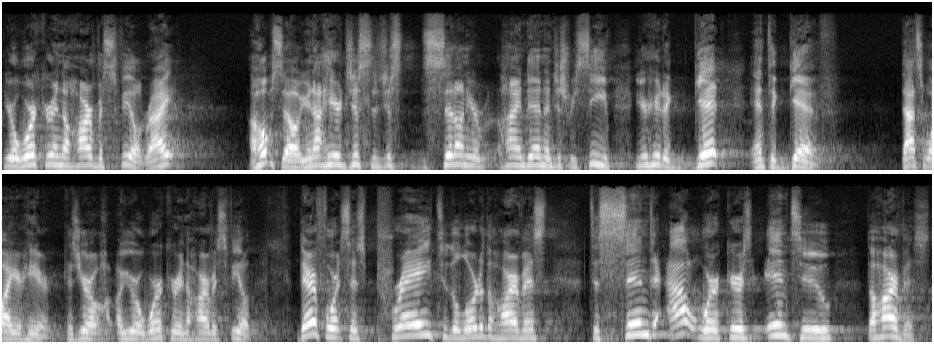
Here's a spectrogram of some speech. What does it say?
You're a worker in the harvest field, right? I hope so. You're not here just to just sit on your hind end and just receive. You're here to get and to give. That's why you're here, because you're a, you're a worker in the harvest field. Therefore, it says, pray to the Lord of the harvest to send out workers into the harvest.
